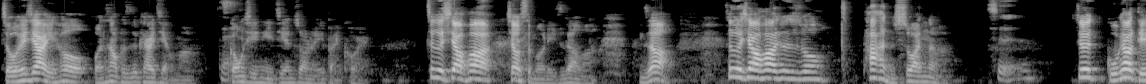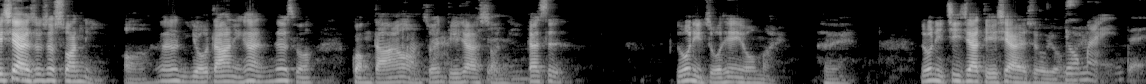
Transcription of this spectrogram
走回家以后，晚上不是开奖吗？恭喜你今天赚了一百块。这个笑话叫什么？你知道吗？你知道这个笑话就是说它很酸呐、啊，是，就股票跌下来的时候就酸你哦。嗯，友达你看那什么广达哦，昨天跌下来酸你，但是如果你昨天有买，对，如果你计价跌下来的时候有买有买，对，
